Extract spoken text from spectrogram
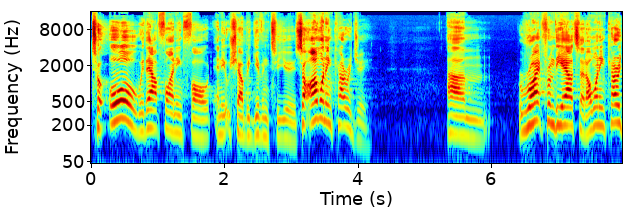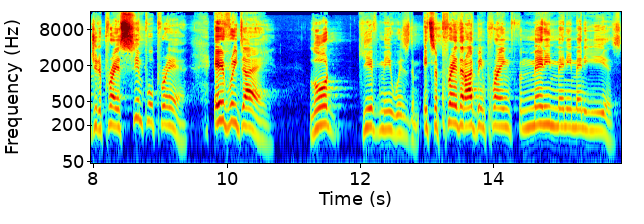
to all without finding fault, and it shall be given to you. So I want to encourage you. Um, right from the outset, I want to encourage you to pray a simple prayer every day Lord, give me wisdom. It's a prayer that I've been praying for many, many, many years.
